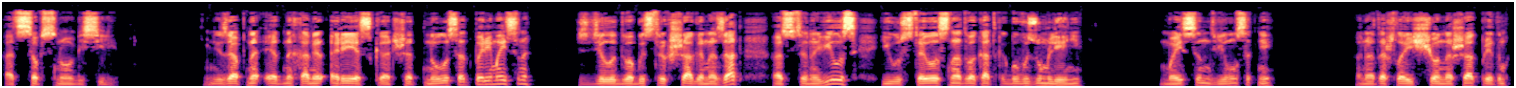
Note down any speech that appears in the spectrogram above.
от собственного бессилия. Внезапно Эдна Хаммер резко отшатнулась от Перри Мейсона, сделала два быстрых шага назад, остановилась и уставилась на адвоката как бы в изумлении. Мейсон двинулся к ней. Она отошла еще на шаг, при этом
